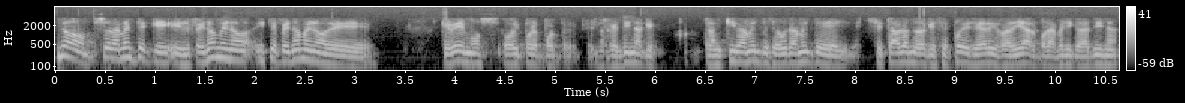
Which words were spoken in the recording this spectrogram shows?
No, solamente que el fenómeno, este fenómeno de que vemos hoy por, en Argentina, que tranquilamente seguramente se está hablando de que se puede llegar a irradiar por América Latina,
